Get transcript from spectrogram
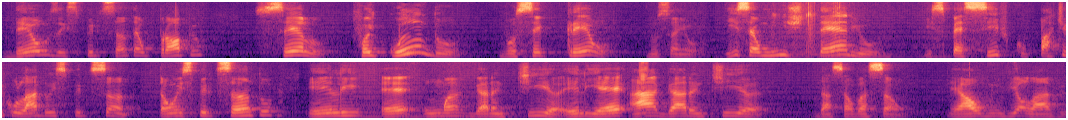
Deus, Espírito Santo, é o próprio selo. Foi quando você creu no Senhor. Isso é o ministério específico, particular do Espírito Santo. Então, o Espírito Santo, ele é uma garantia, ele é a garantia da salvação. É algo inviolável.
